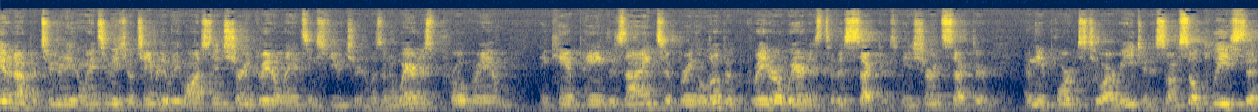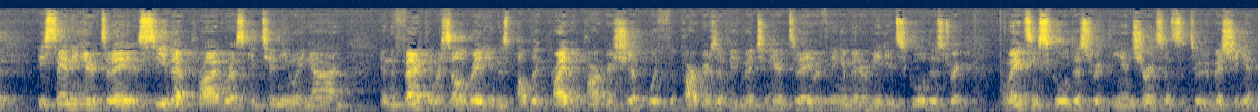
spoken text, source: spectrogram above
we had an opportunity, the Lansing Regional Chamber did, we launched Insuring Greater Lansing's Future. It was an awareness program and campaign designed to bring a little bit greater awareness to this sector, to the insurance sector, and the importance to our region. And so I'm so pleased to be standing here today to see that progress continuing on and the fact that we're celebrating this public-private partnership with the partners that we've mentioned here today with Ingham Intermediate School District, the Lansing School District, the Insurance Institute of Michigan,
